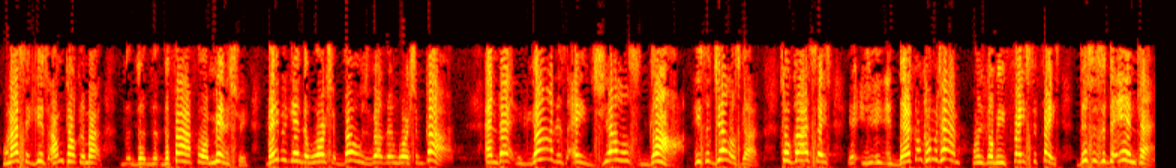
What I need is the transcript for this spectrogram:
when I say gifts, I'm talking about the, the, the fivefold ministry. They began to worship those rather than worship God. And that God is a jealous God. He's a jealous God. So God says, there's going to come a time when it's going to be face to face. This is at the end time.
